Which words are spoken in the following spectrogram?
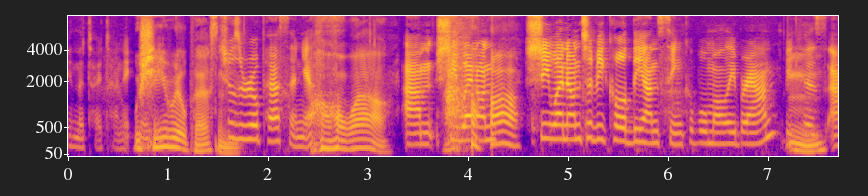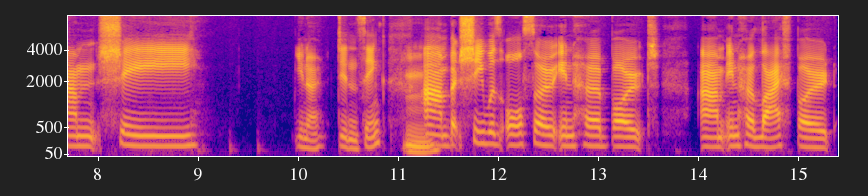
in the Titanic. Was movie. she a real person? She was a real person, yes. Oh wow. Um, she went on. she went on to be called the unsinkable Molly Brown because Mm. um, she you know, didn't sink. Mm. Um, but she was also in her boat, um, in her lifeboat,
